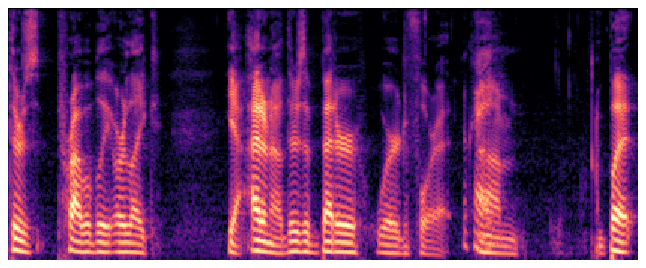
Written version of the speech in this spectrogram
there's probably or like yeah i don't know. There's a better word for it. Okay. um but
